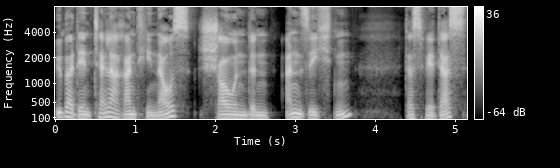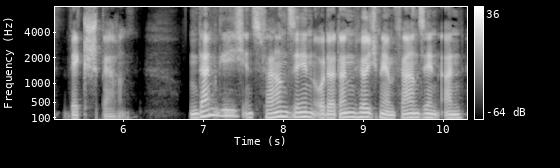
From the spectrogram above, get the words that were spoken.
über den Tellerrand hinausschauenden Ansichten, dass wir das wegsperren. Und dann gehe ich ins Fernsehen oder dann höre ich mir im Fernsehen an,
